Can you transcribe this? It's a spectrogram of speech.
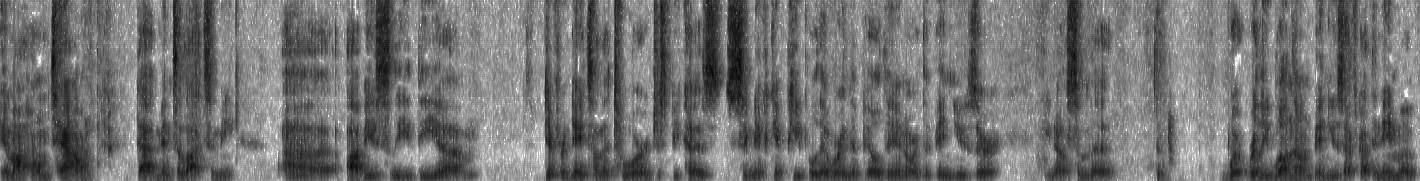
in my hometown. That meant a lot to me. Uh, obviously, the um, different dates on the tour, just because significant people that were in the building or the venues, or you know some of the the what really well known venues. I forgot the name of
